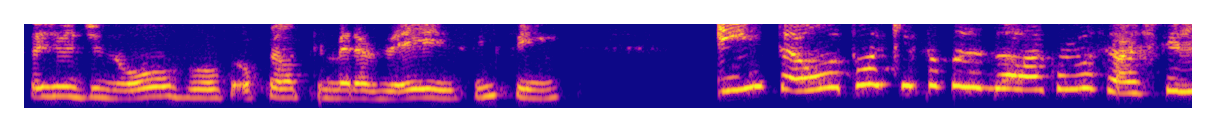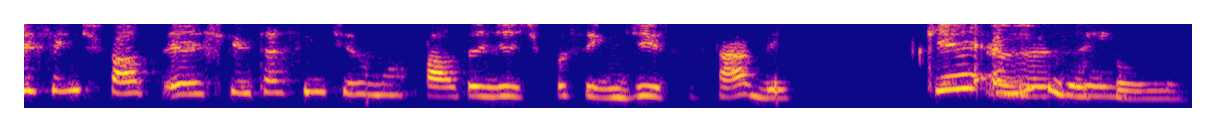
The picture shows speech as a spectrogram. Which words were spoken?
Seja de novo, ou pela primeira vez, enfim. Então eu tô aqui pra poder duelar com você. Eu acho que ele sente falta, eu acho que ele tá sentindo uma falta de, tipo assim, disso, sabe? Porque é uhum, muito gostoso.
